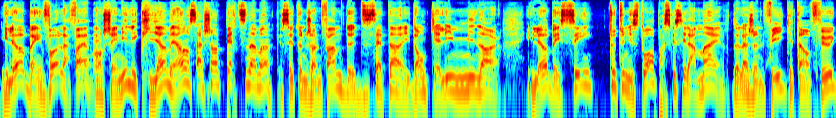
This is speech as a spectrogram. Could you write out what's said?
et là ben va la faire enchaîner les clients, mais en sachant pertinemment que c'est une jeune femme de 17 ans et donc qu'elle est mineure. Et là ben c'est toute une histoire parce que c'est la mère de la jeune fille qui était en fugue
